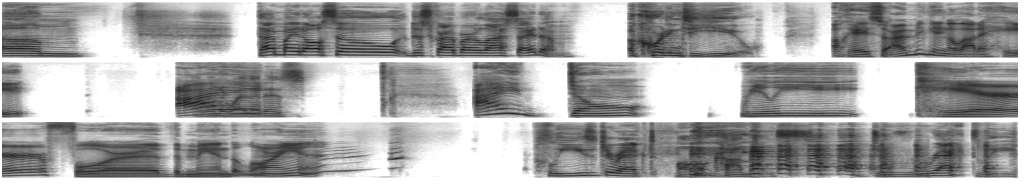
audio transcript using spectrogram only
Um that might also describe our last item, according to you. Okay, so I've been getting a lot of hate. I don't know why that is. I don't really care for the Mandalorian. Please direct all comments directly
